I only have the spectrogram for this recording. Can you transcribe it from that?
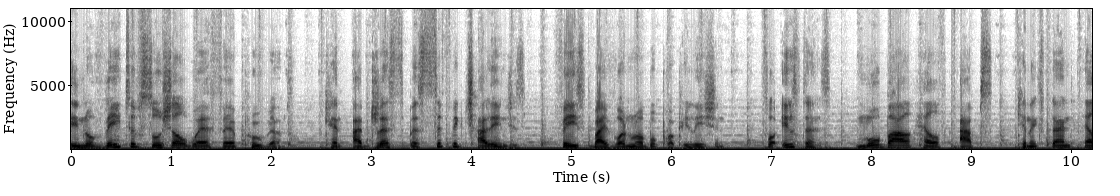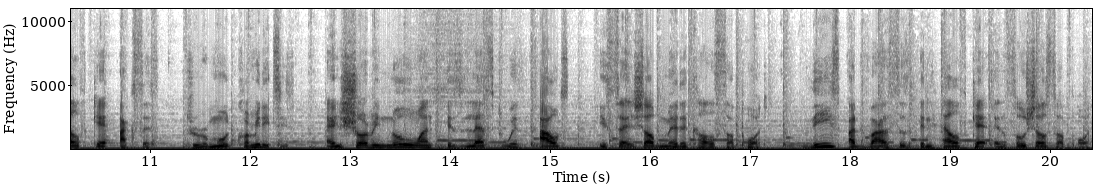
Innovative social welfare programs can address specific challenges faced by vulnerable populations. For instance, mobile health apps can extend healthcare access to remote communities, ensuring no one is left without essential medical support. These advances in healthcare and social support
